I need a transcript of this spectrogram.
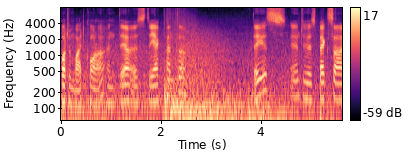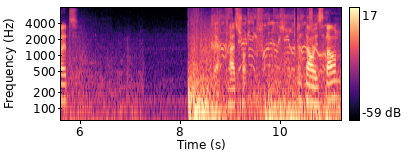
bottom right corner. And there is the Jagdpanther. There he is, into his backside. Yeah, nice shot. And now he's down.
